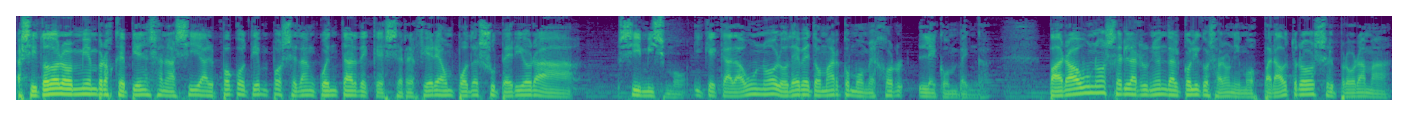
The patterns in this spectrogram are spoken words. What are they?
Casi todos los miembros que piensan así al poco tiempo se dan cuenta de que se refiere a un poder superior a sí mismo y que cada uno lo debe tomar como mejor le convenga. Para unos es la reunión de alcohólicos anónimos, para otros el programa,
